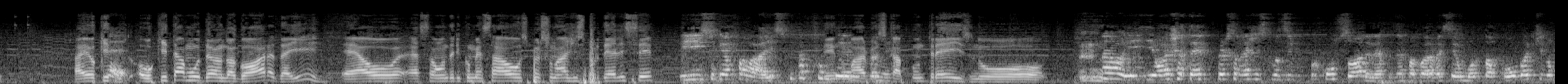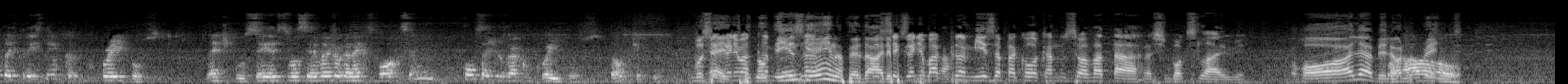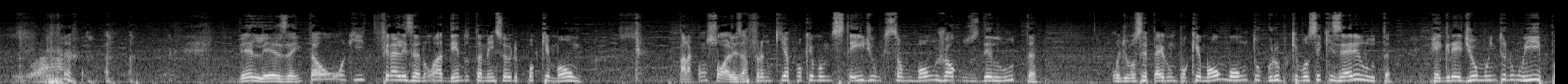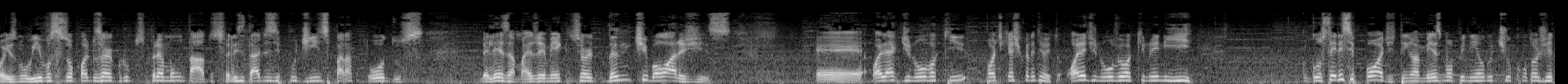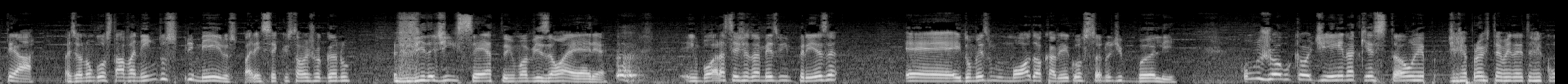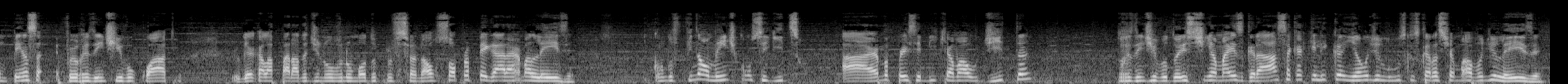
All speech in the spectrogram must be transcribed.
Aí o que, É. o que tá mudando agora daí é o, essa onda de começar os personagens por DLC. Isso que eu ia falar, isso que tá Tem fudendo no Marvel também. Capcom 3, no. Não, e, e eu acho até que personagem exclusivo por console, né? Por exemplo, agora vai ser o Mortal Kombat e no Play 3 tem o Kratos. Né? Tipo, você, se você vai jogar no Xbox, você não consegue jogar com Kratos. Então, tipo, Você É, ganha uma não tem camisa. ninguém, na verdade. Você ganha uma camisa pra colocar no seu avatar na Xbox Live. Olha, melhor uau, Kratos. Beleza, então aqui finalizando um adendo também sobre Pokémon para consoles. A franquia Pokémon Stadium, que são bons jogos de luta, onde você pega um Pokémon, monta o grupo que você quiser e luta. Regrediu muito no Wii, pois no Wii você só pode usar grupos pré-montados. Felicidades e pudins para todos. Beleza, mais um e-mail aqui do senhor Dante Borges. É, olha de novo aqui, podcast 48. Olha de novo eu aqui no NI. Gostei desse pod, tenho a mesma opinião do tio quanto ao GTA, mas eu não gostava nem dos primeiros, parecia que eu estava jogando Vida de Inseto em uma visão aérea. Embora seja da mesma empresa é, e do mesmo modo, eu acabei gostando de Bully. Um jogo que eu odiei na questão de reaproveitamento e recompensa foi o Resident Evil 4. Joguei aquela parada de novo no modo profissional só pra pegar a arma laser. E quando finalmente consegui a arma, percebi que a maldita do Resident Evil 2 tinha mais graça que aquele canhão de luz que os caras chamavam de laser.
